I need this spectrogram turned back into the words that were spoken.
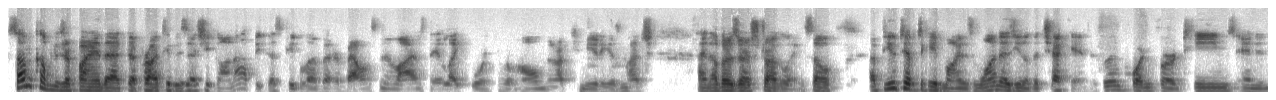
some companies are finding that productivity has actually gone up because people have better balance in their lives. They like working from home. They're not commuting as much. And others are struggling. So a few tips to keep in mind is one is, you know, the check-in. It's really important for teams and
